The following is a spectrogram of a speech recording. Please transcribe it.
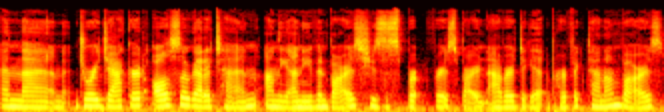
And then Jory Jackard also got a 10 on the uneven bars. She was the sp- first Spartan ever to get a perfect 10 on bars.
